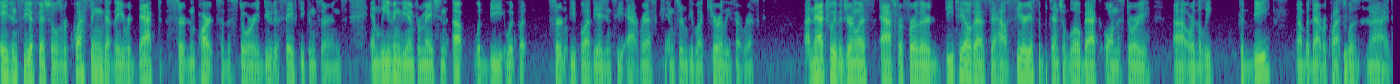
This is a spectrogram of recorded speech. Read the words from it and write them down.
agency officials requesting that they redact certain parts of the story due to safety concerns and leaving the information up would be would put certain people at the agency at risk and certain people at Curaleaf at risk. Uh, naturally, the journalists asked for further details as to how serious the potential blowback on the story uh, or the leak could be, uh, but that request was denied.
